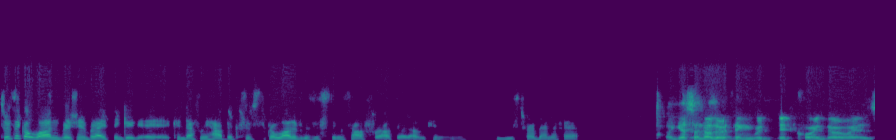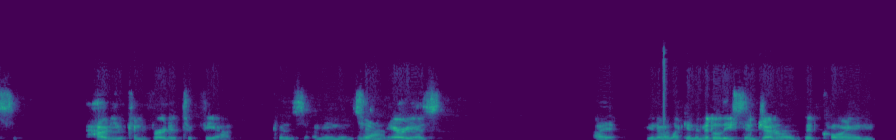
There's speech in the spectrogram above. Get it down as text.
so it's like a long vision but i think it, it can definitely happen because there's like a lot of existing software out there that we can use to our benefit I guess another thing with Bitcoin though is how do you convert it to fiat? Because I mean, in certain areas, I you know, like in the Middle East in general, Bitcoin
